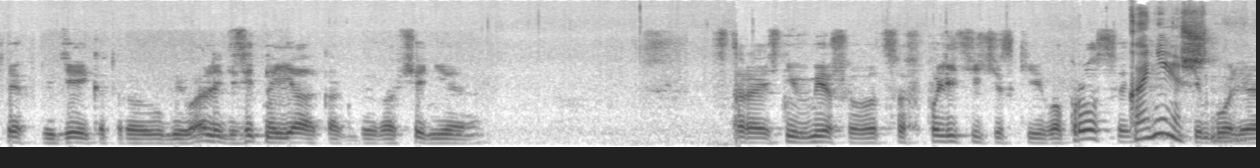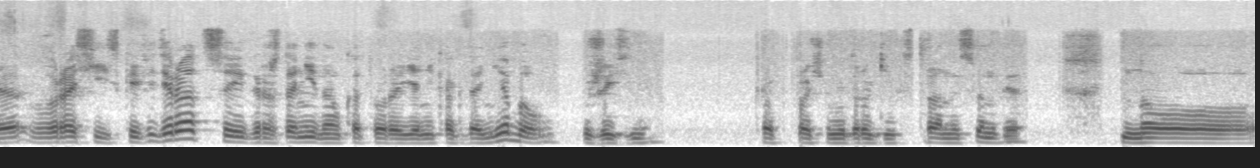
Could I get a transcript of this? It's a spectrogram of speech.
всех людей, которые убивали. Действительно, я как бы вообще не стараюсь не вмешиваться в политические вопросы. Конечно. Тем более в Российской Федерации, гражданином которой я никогда не был в жизни, как, впрочем, и других стран СНГ. Но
